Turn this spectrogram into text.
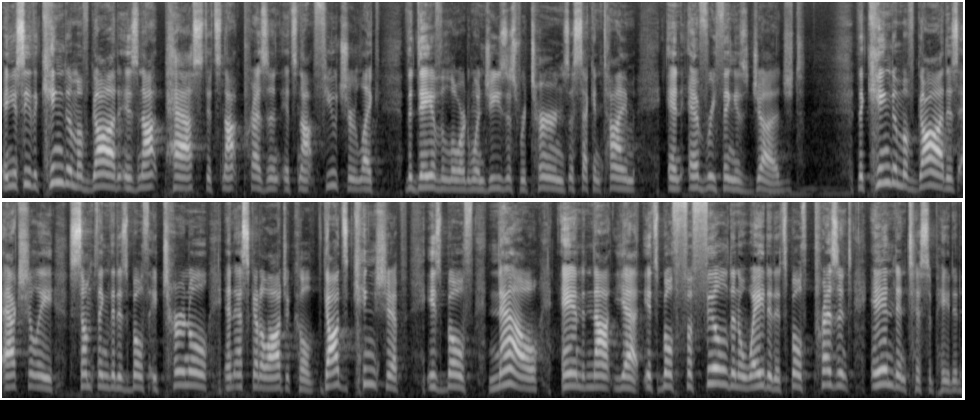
And you see, the kingdom of God is not past, it's not present, it's not future, like the day of the Lord when Jesus returns a second time and everything is judged. The kingdom of God is actually something that is both eternal and eschatological. God's kingship is both now and not yet. It's both fulfilled and awaited, it's both present and anticipated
